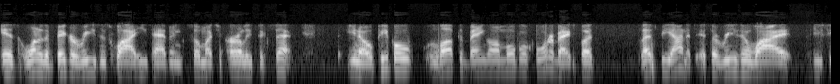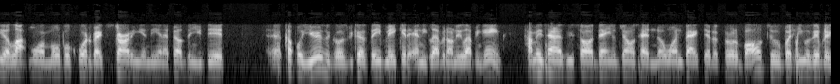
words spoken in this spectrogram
is one of the bigger reasons why he's having so much early success. You know, people love to bang on mobile quarterbacks, but let's be honest, it's a reason why you see a lot more mobile quarterbacks starting in the NFL than you did a couple of years ago is because they make it an 11 on 11 game. How many times we saw Daniel Jones had no one back there to throw the ball to, but he was able to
